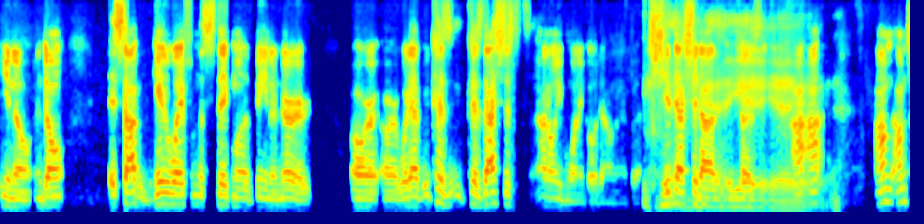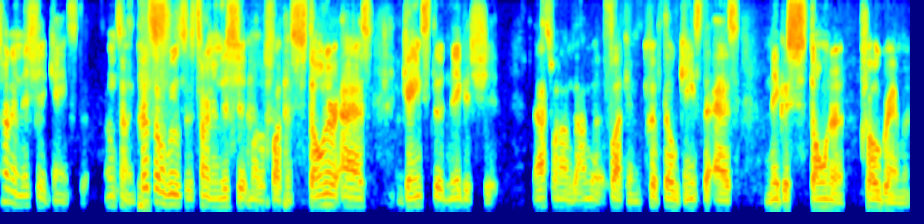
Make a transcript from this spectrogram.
you know and don't it stop get away from the stigma of being a nerd or or whatever because because that's just i don't even want to go down that but Get that shit out of yeah, Yeah, because yeah, yeah, I- I- yeah. i'm i'm turning this shit gangster i'm telling you crypto roots is turning this shit motherfucking stoner ass gangster nigga shit that's what i'm i'm a fucking crypto gangster ass nigga stoner programmer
